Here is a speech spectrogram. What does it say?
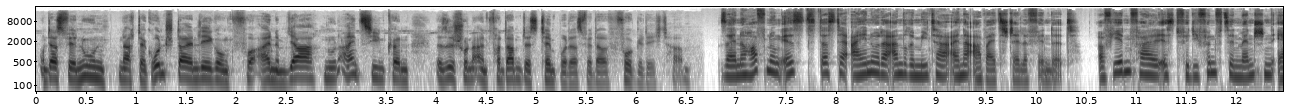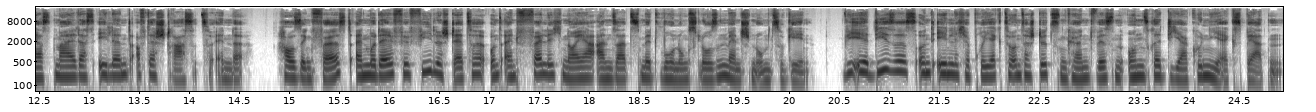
Und dass wir nun nach der Grundsteinlegung vor einem Jahr nun einziehen können, das ist schon ein verdammtes Tempo, das wir da vorgelegt haben. Seine Hoffnung ist, dass der ein oder andere Mieter eine Arbeitsstelle findet. Auf jeden Fall ist für die 15 Menschen erstmal das Elend auf der Straße zu Ende. Housing First, ein Modell für viele Städte und ein völlig neuer Ansatz, mit wohnungslosen Menschen umzugehen. Wie ihr dieses und ähnliche Projekte unterstützen könnt, wissen unsere Diakonie-Experten.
